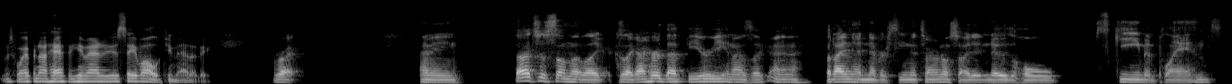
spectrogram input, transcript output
it was wiping out half of humanity to save all of humanity. Right. I mean, that's just something that like because like I heard that theory and I was like, eh, but I had never seen Eternal, so I didn't know the whole scheme and plans.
